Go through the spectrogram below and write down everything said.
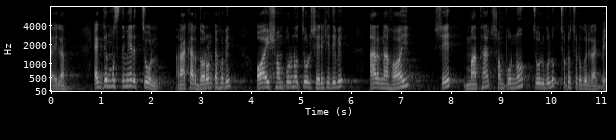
চাইলাম। একজন মুসলিমের চুল রাখার ধরনটা হবে, অয় সম্পূর্ণ চুল সে রেখে দেবে, আর না হয় সে মাথার সম্পূর্ণ চুলগুলো ছোট ছোট করে রাখবে।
